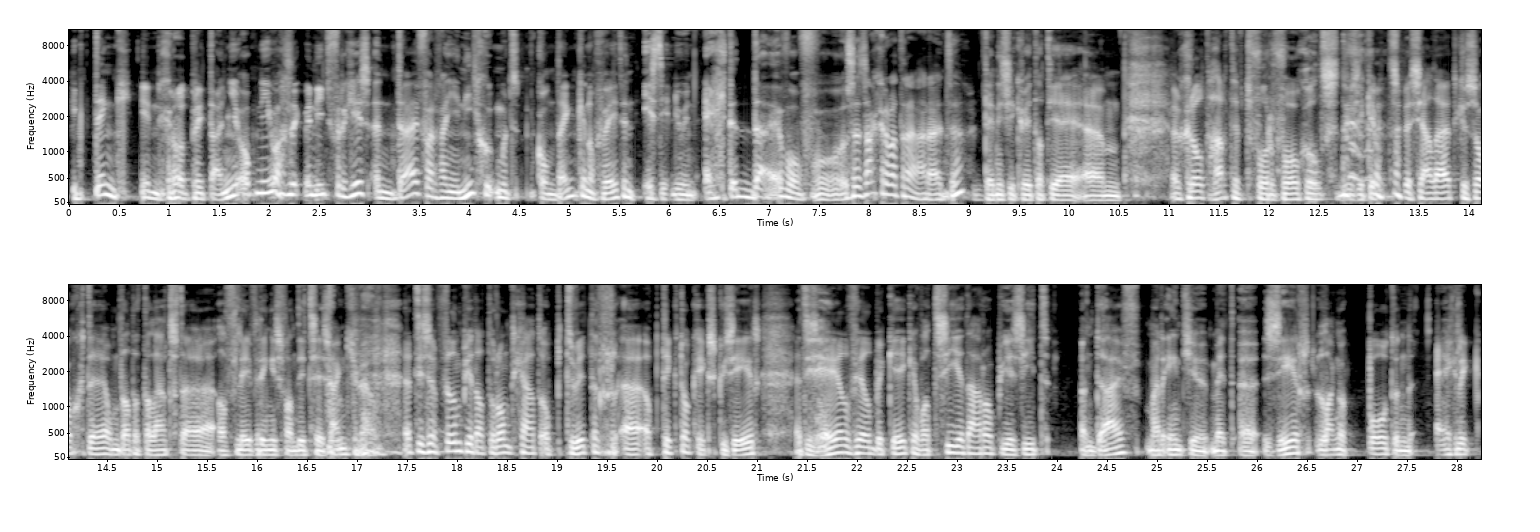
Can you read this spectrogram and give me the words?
Ik denk in Groot-Brittannië opnieuw, als ik me niet vergis een duif waarvan je niet goed moet, kon denken of weten, is dit nu een echte duif? Of, ze zag er wat raar uit, hè? Dennis, ik weet dat jij um, een groot hart hebt voor vogels, dus ik heb het speciaal uitgezocht, hè, omdat het de laatste aflevering is van dit seizoen. Dankjewel. Het is een filmpje dat rondgaat op Twitter, uh, op TikTok, excuseer. Het is heel veel bekeken. Wat zie je daarop? Je ziet een duif, maar eentje met uh, zeer lange poten. Eigenlijk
